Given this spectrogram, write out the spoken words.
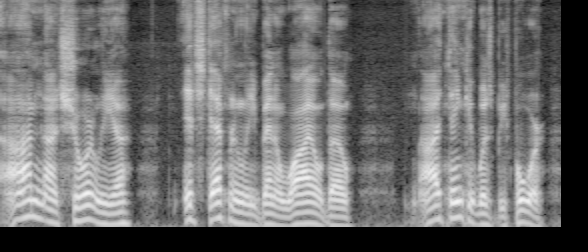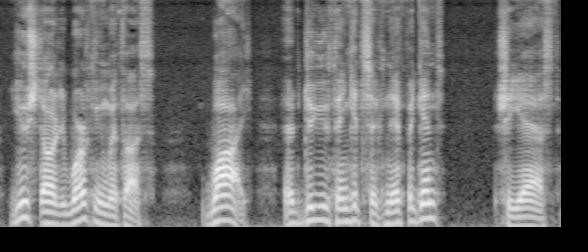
I'm not sure, Leah. It's definitely been a while, though. I think it was before you started working with us. Why? Uh, do you think it's significant? She asked.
